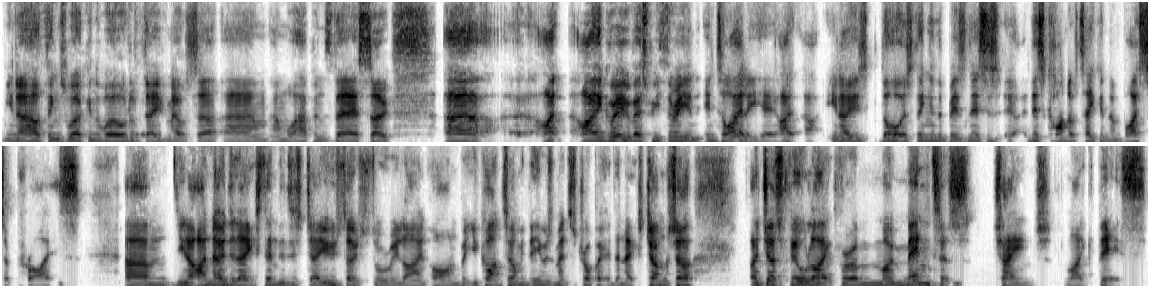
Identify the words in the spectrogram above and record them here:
you know how things work in the world of Dave Meltzer um, and what happens there. So uh, I, I agree with SP3 entirely here. I, I, you know, is the hottest thing in the business. Is this can't have taken them by surprise. Um, you know, I know that they extended this Jey Uso storyline on, but you can't tell me that he was meant to drop it at the next juncture. I just feel like for a momentous change like this,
